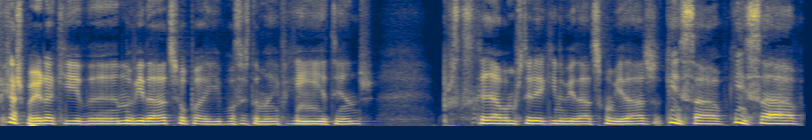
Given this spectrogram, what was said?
fica à espera aqui de novidades, opa, e vocês também fiquem atentos, porque se calhar vamos ter aqui novidades, convidados, quem sabe, quem sabe,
